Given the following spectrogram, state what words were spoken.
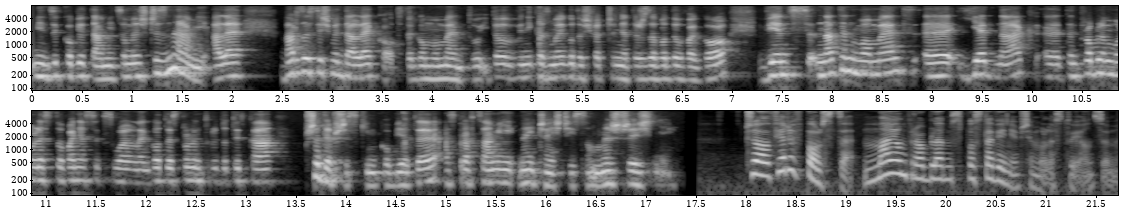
między kobietami co mężczyznami, ale bardzo jesteśmy daleko od tego momentu i to wynika z mojego doświadczenia też zawodowego, więc na ten moment e, jednak e, ten problem molestowania seksualnego to jest problem, który dotyka przede wszystkim kobiety, a sprawcami najczęściej są mężczyźni. Czy ofiary w Polsce mają problem z postawieniem się molestującym?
